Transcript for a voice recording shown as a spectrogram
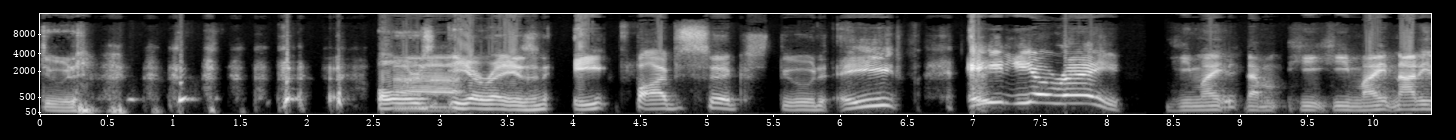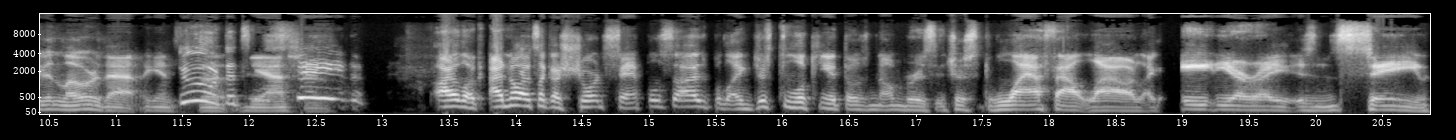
dude. Oller's Uh, ERA is an eight five six, dude. Eight eight ERA, he might that he he might not even lower that against dude. the- that's the Astros. insane. I look, I know it's like a short sample size, but like just looking at those numbers, it just laugh out loud. Like eight ERA is insane.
